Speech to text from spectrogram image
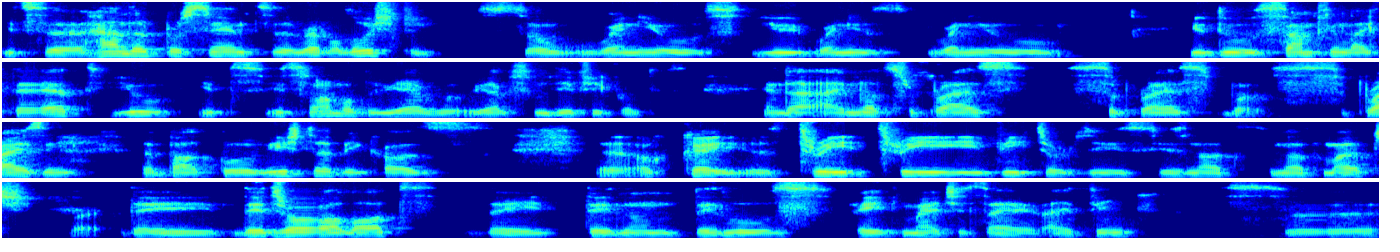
it's a hundred percent revolution. So when you you when you when you you do something like that, you it's it's normal you have you have some difficulties. And I, am not surprised surprised but surprising about Boavista because uh, okay three three victories is is not not much. Right. They they draw a lot they they don't they lose eight matches I I think. So,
